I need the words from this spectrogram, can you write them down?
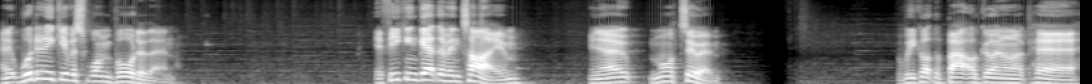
And it would only give us one border then. If he can get them in time, you know, more to him. We got the battle going on up here.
